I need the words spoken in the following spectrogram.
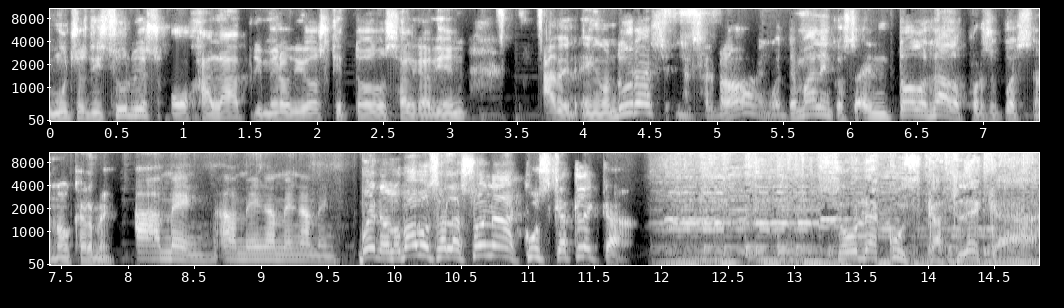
muchos disturbios. Ojalá, primero Dios, que todo salga bien. A ver, en Honduras, en El Salvador, en Guatemala, en, Costa, en todos lados, por supuesto, ¿no, Carmen? Amén, amén, amén, amén. Bueno, nos vamos a la zona Cuscatleca. Zona Cuscatleca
